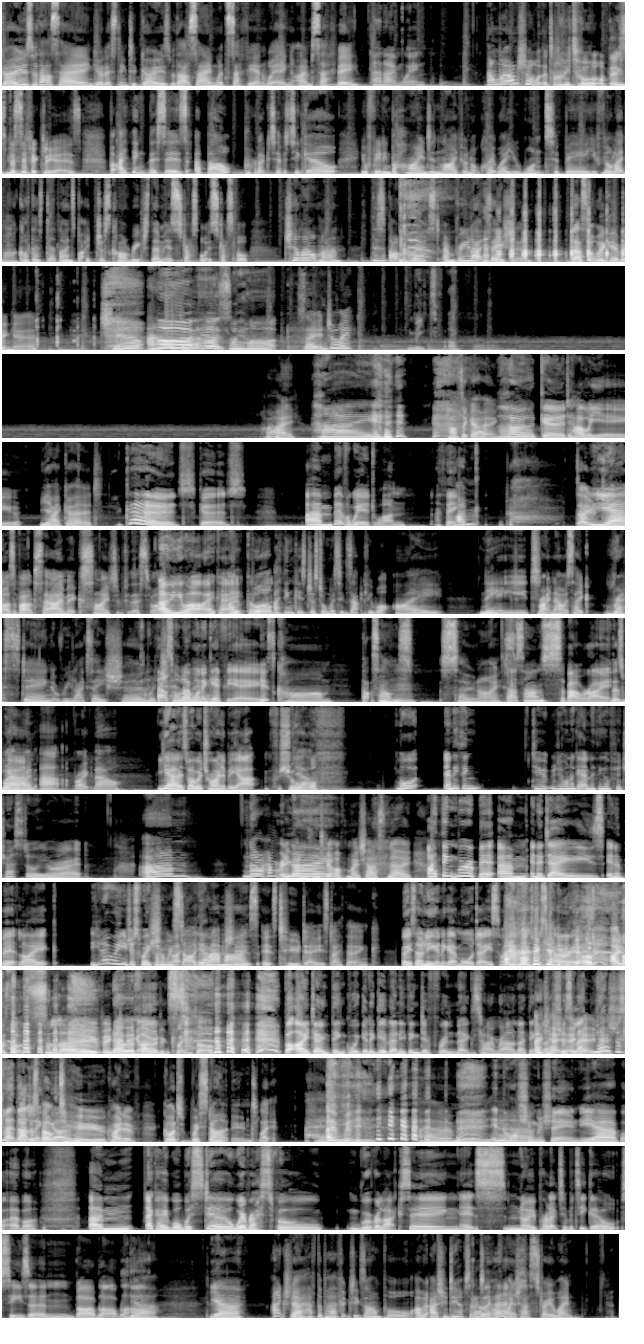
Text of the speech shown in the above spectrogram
Goes without saying, you're listening to Goes Without Saying with Sephy and Wing. I'm Sephy, And I'm Wing. and we're unsure what the title of this mm-hmm. specifically is, but I think this is about productivity guilt. You're feeling behind in life, you're not quite where you want to be. You feel like, mm-hmm. oh god, there's deadlines, but I just can't reach them. It's stressful, it's stressful. Chill out, man. This is about rest and relaxation. That's what we're giving here. Chill oh, out. Oh, it hurts my heart. So enjoy. Beautiful. Hi. Hi. How's it going? oh, good. How are you? Yeah, good. Good. Good. Um, bit of a weird one, I think. I'm. Don't tell Yeah. me. I was about to say I'm excited for this one. oh, you are okay. I, go well, on. I think it's just almost exactly what I need, Need. right now. It's like resting, relaxation. That's all I want to give you. It's calm. That sounds so nice. that sounds about right. That's where yeah. I'm at right now. Yeah, it's where we're trying to be at for sure. Yeah. well, anything? Do you do you want to get anything off your chest, or you're alright? Um, no, I haven't really got anything to get off my chest. No. I think we're a bit um in a daze, in a bit like you know when you just wake up. Should we like, start again? Actually, it's, it's two dazed. I think. Oh, it's only going to get more days, so I think just Okay, carry okay. on. I just thought slow beginning. I would have clicked off. but I don't think we're going to give anything different next time round. I think Okay, let's just let let's just let that, just linger. felt too kind of God. We're stoned. Like, hey, um, in the washing machine. Yeah, whatever. Um. Okay. Well, we're still we're restful. We're relaxing. It's no productivity guilt season. Blah blah blah. Yeah. Yeah. Actually, I have the perfect example. I actually do have something Go to get off my chest straight away.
